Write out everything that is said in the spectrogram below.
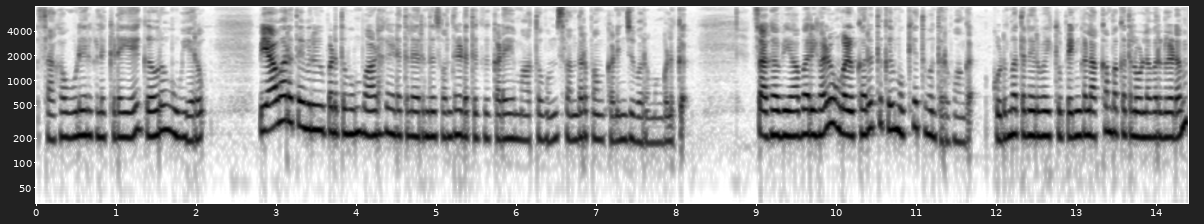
சக ஊழியர்களுக்கிடையே கௌரவம் உயரும். வியாபாரத்தை விரிவுபடுத்தவும் வாடகை இடத்துல இருந்து சொந்த இடத்துக்கு கடையை மாற்றவும் சந்தர்ப்பம் கடிஞ்சு வரும் உங்களுக்கு. சக வியாபாரிகள் உங்கள் கருத்துக்கு முக்கியத்துவம் தருவாங்க. குடும்பத்தை நிர்வகிக்கும் பெண்கள் அக்கம் பக்கத்தில் உள்ளவர்களிடம்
